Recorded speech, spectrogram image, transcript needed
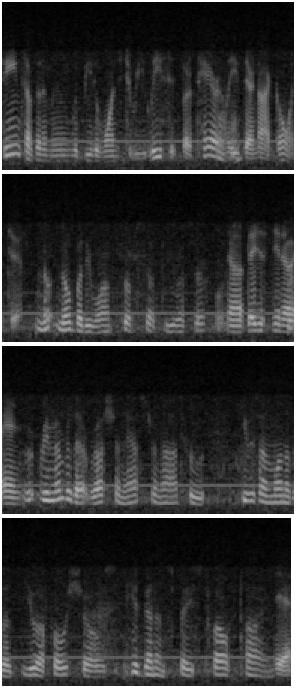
seen something on the moon, would be the ones to release it. But apparently, uh-huh. they're not going to. No, nobody wants to upset the U.S. Air Force. No, they just, you know, but and remember that Russian astronaut who he was on one of the UFO shows. He had been in space 12 times. Yeah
